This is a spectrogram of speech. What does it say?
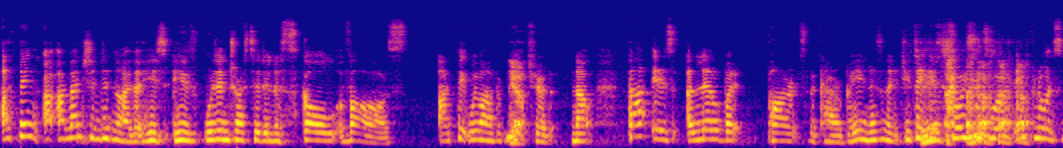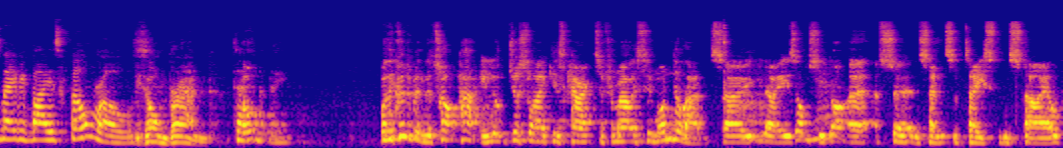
I think I mentioned, didn't I, that he's he was interested in a skull vase. I think we might have a Yeah. picture of it. Now, that is a little bit Pirates of the Caribbean, isn't it? Do you think his choices were influenced maybe by his film roles? He's on brand. Definitely. Well, they could have been the top hat. He looked just like his character from Alice in Wonderland. So, you know, he's obviously got a, a certain sense of taste and style,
